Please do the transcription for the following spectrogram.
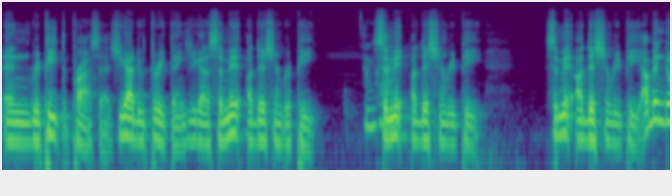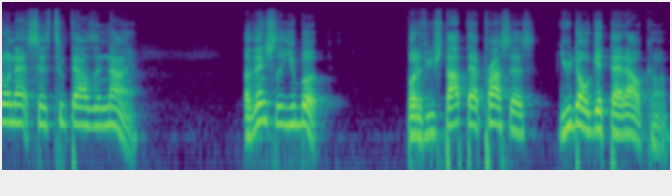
and repeat the process. You gotta do three things. You gotta submit, audition, repeat. Submit, audition, repeat. Submit, audition, repeat. I've been doing that since 2009. Eventually, you book. But if you stop that process, you don't get that outcome.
